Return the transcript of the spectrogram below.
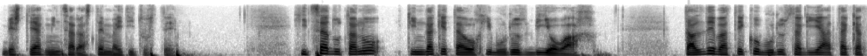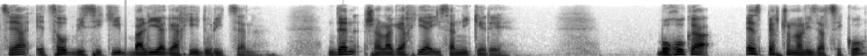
besteak mintzarazten baitituzte. Hitza dutano tindaketa hori buruz bi Talde bateko buruzagia atakatzea etzaut biziki baliagarri iduritzen. Den salagarria izanik ere. Borroka ez personalizatzeko,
